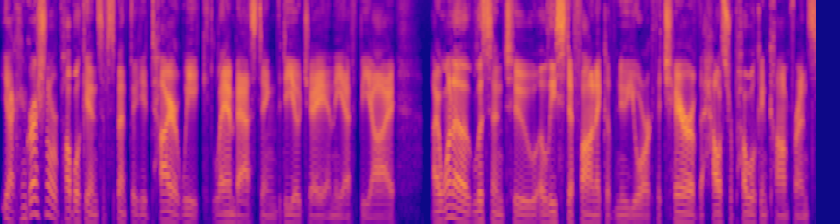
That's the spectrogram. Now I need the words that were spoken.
Yeah, congressional Republicans have spent the entire week lambasting the DOJ and the FBI I want to listen to Elise Stefanik of New York, the chair of the House Republican Conference,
